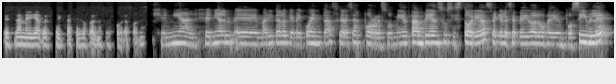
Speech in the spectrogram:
es, la medida perfecta que para nuestros corazones. Genial, genial, eh, Marita, lo que me cuentas. Gracias por resumir también sus historias. Sé que les he pedido algo medio imposible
